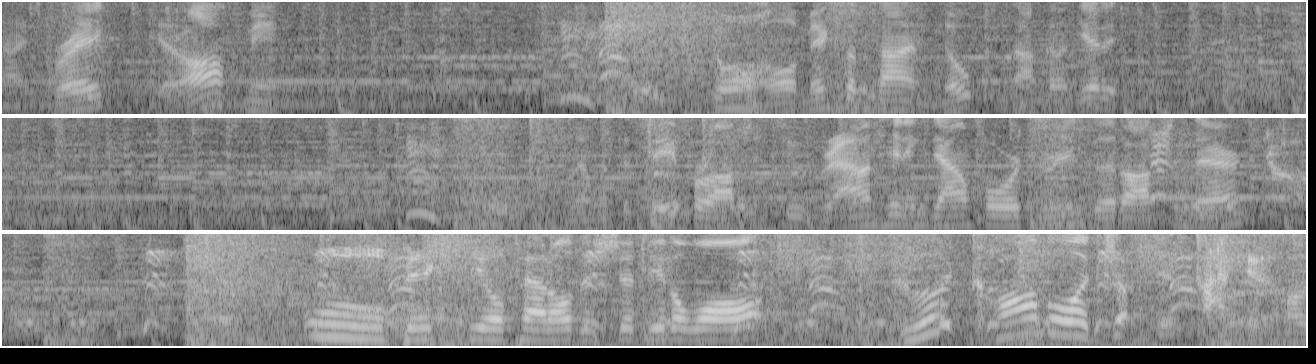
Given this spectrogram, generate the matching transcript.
Nice break. Get off me. Oh, mix up time. Nope, not gonna get it. Went with the safer option too. Ground hitting down forward three. Good option there. Ooh, big steel pedal. This should be the wall. Good combo. adju- This guy is a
